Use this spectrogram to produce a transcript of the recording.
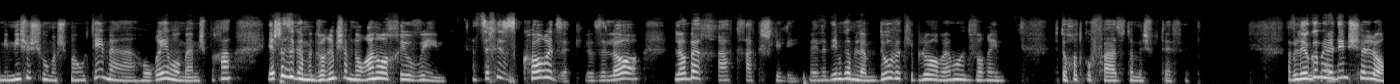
ממישהו שהוא משמעותי מההורים או מהמשפחה, יש לזה גם דברים שהם נורא נורא חיוביים. אז צריך לזכור את זה, כאילו זה לא, לא בהכרח רק שלילי. וילדים גם למדו וקיבלו הרבה מאוד דברים בתוך התקופה הזאת המשותפת. אבל היו גם אוקיי. ילדים שלא,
